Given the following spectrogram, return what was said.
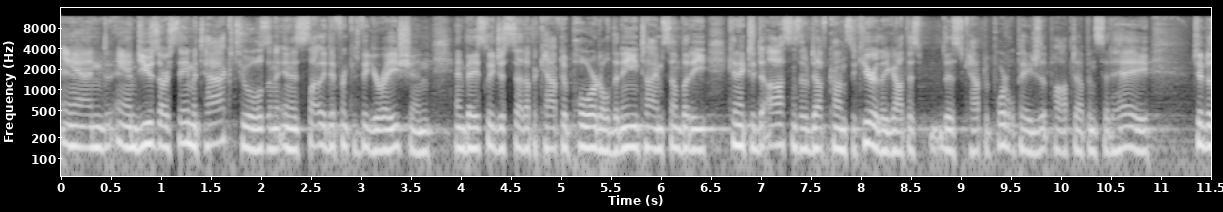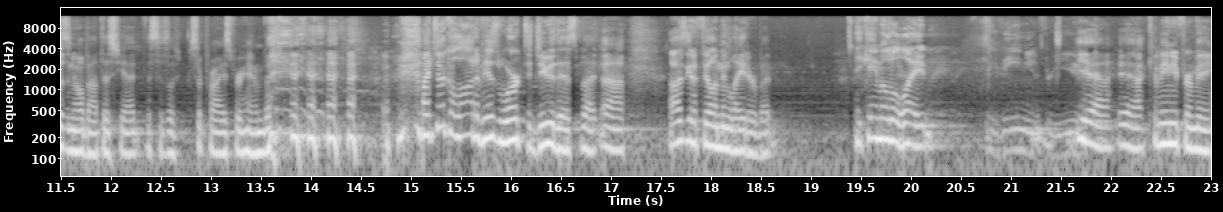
and, and used our same attack tools in, in, a slightly different configuration and basically just set up a captive portal that anytime somebody connected to us instead of DEF CON Secure, they got this, this captive portal page that popped up and said, hey, Jim doesn't know about this yet. This is a surprise for him. But I took a lot of his work to do this, but uh, I was going to fill him in later, but he came a little late. Convenient for you. Yeah, yeah, convenient for me.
